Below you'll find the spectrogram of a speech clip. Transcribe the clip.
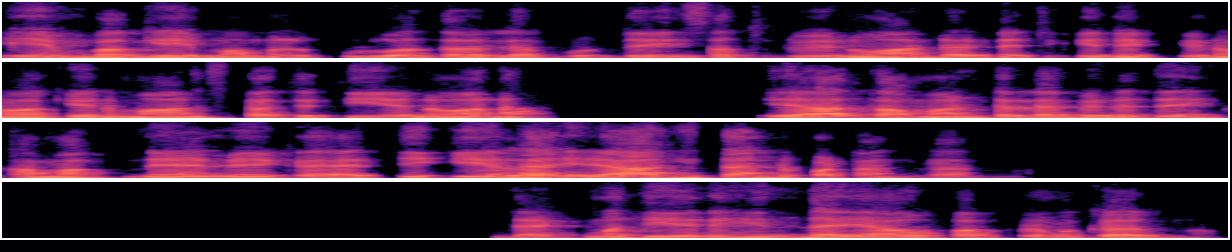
එහෙම වගේ මම පුළුවන් තරම් ලැබුණු දෙයින් සතුටු වෙනවා අඬන්නේ නැති කෙනෙක් වෙනවා කියන මානසිකත්වය තියෙනවනම් එයා Tamanට ලැබෙන දෙයින් කමක් නැහැ මේක ඇති කියලා එයා හිතන්න පටන් ගන්නවා. දැක්ම තියෙන හින්දා එයා උපක්‍රම කරනවා.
